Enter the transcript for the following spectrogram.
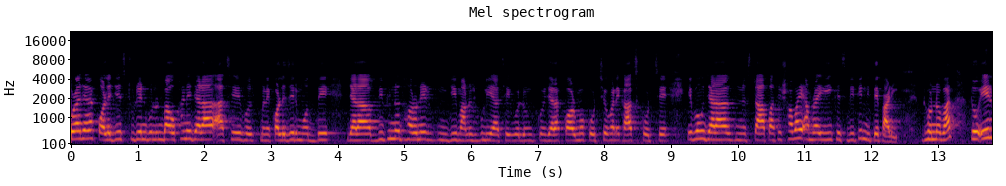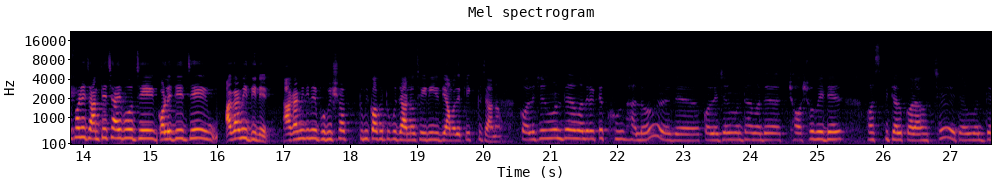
ওরা যারা কলেজের স্টুডেন্ট বলুন বা ওখানে যারা আছে মানে কলেজের মধ্যে, যারা বিভিন্ন ধরনের যে মানুষগুলি আছে বলুন, যারা কর্ম করছে, ওখানে কাজ করছে এবং যারা স্টাফ আছে, সবাই আমরা এই ফেসিলিটি নিতে পারি। ধন্যবাদ। তো এরপরে জানতে চাইব যে কলেজের যে আগামী দিনের আগামী দিনের ভবিষ্যৎ তুমি কতটুকু জানো সেই নিয়ে যদি আমাদেরকে একটু জানাও। কলেজের মধ্যে আমাদের একটা খুবই ভালো যে কলেজের মধ্যে আমাদের ছশো বেডের হসপিটাল করা হচ্ছে। এটার মধ্যে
